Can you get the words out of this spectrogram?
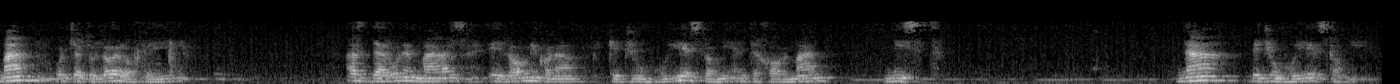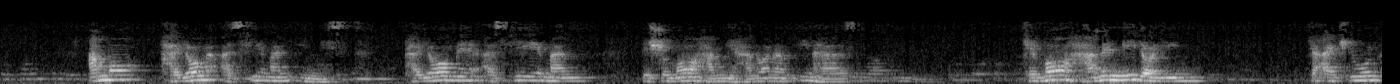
من حجت الله رافعی از درون مرز اعلام می‌کنم که جمهوری اسلامی انتخاب من نیست. نه به جمهوری اسلامی. اما پیام اصلی من این نیست. پیام اصلی من به شما هم این هست که ما همه می‌دانیم که اکنون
